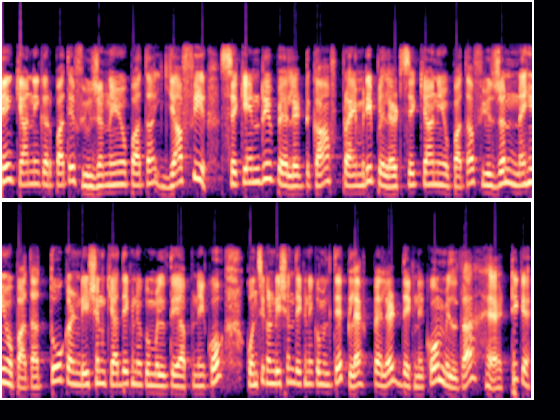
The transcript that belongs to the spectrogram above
क्या नहीं कर पाते फ्यूजन नहीं हो पाता, या फिर सेकेंडरी पैलेट का प्राइमरी पैलेट से क्या नहीं हो पाता फ्यूजन नहीं हो पाता। तो कंडीशन क्या देखने को मिलती है अपने को? कौन सी कंडीशन देखने को मिलती है? क्लेफ्ट पैलेट देखने को मिलता है, ठीक है?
